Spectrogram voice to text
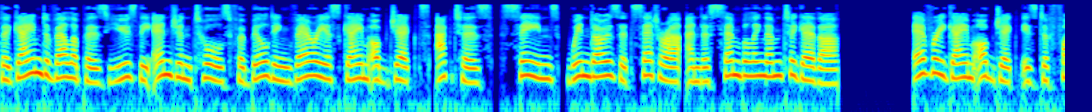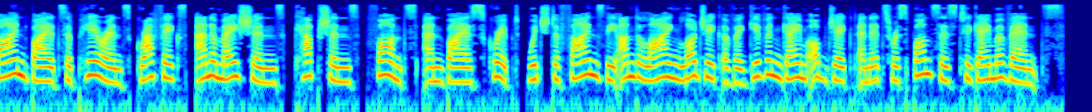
The game developers use the engine tools for building various game objects actors, scenes, windows etc. and assembling them together. Every game object is defined by its appearance graphics, animations, captions, fonts and by a script, which defines the underlying logic of a given game object and its responses to game events.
